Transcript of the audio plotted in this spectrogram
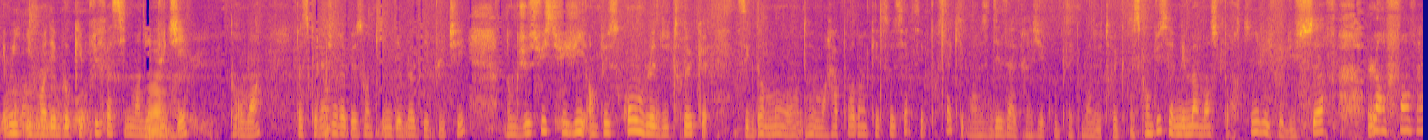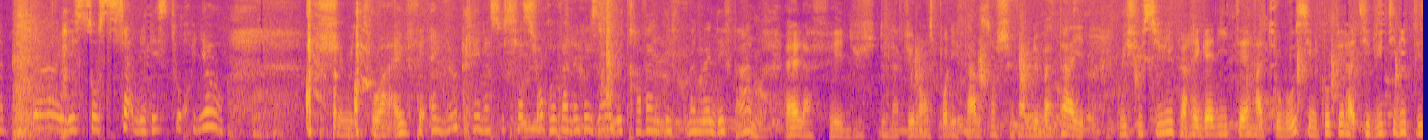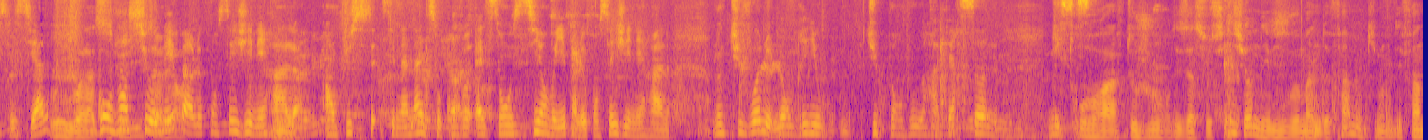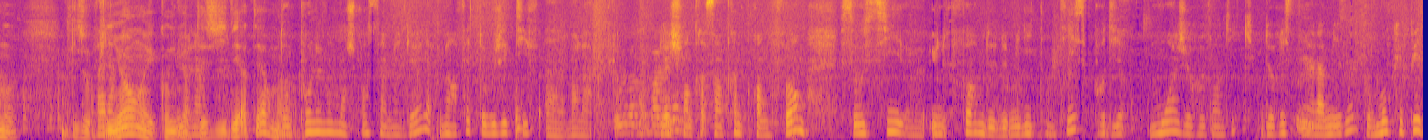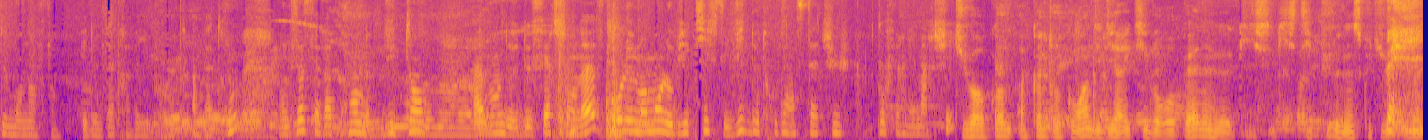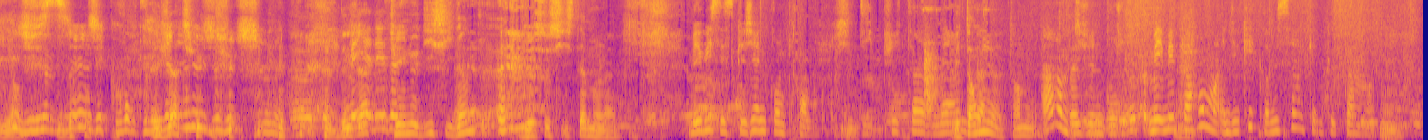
Et oui, ils vont débloquer plus facilement des budgets pour moi, parce que là j'aurais besoin qu'ils me débloquent des budgets. Donc je suis suivie, en plus comble du truc, c'est que dans mon, dans mon rapport d'enquête sociale, c'est pour ça qu'ils vont se désagréger complètement le truc. Parce qu'en plus elle met maman sportive, il fait du surf, l'enfant va bien, il est social, il est souriant. Je mais toi, elle, fait, elle veut créer l'association revalorisant le travail des, manuel des femmes. Elle a fait du, de la violence pour les femmes, son cheval de bataille. Mais je suis suivie par Égalitaire à Toulouse, c'est une coopérative d'utilité sociale Oui, voilà, conventionnée par le Conseil général. En plus, ces nanas, elles sont, convo- elles sont aussi envoyées par le Conseil général. Donc tu vois, le- l'embryon, tu peux en vouloir à personne. Mais Tu trouveras toujours des associations, des mouvements de femmes qui vont défendre tes opinions et conduire Voilà. tes idées à terme. Donc pour le moment, je pense à ma gueule, mais en fait l'objectif, euh, voilà, là je suis en train, en train de prendre forme, c'est aussi euh, une forme de, militantisme pour dire, moi je revendique de rester à la maison pour m'occuper de mon enfant et de ne pas travailler pour un- un patron. Donc ça, ça va prendre du temps avant de faire son œuvre. Pour le moment, l'objectif, c'est vite de trouver un statut pour faire les marchés. Tu vas à contre-courant des directives européennes euh, qui, qui stipulent dans ce que tu veux me dire. Je sais, j'ai compris. Déjà, Je- des tu es une dissidente de ce système-là. Mais oui, c'est ce que je viens de comprendre. J'ai dit putain, merde. Mais tant mieux, tant mieux. Ah, bah je ne bougerai pas. Mais mes parents m'ont éduqué comme ça, quelque part.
